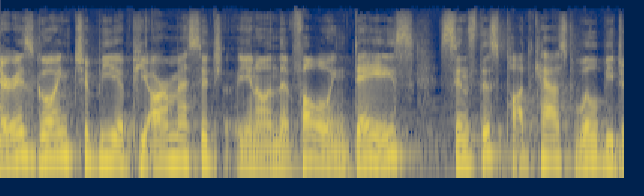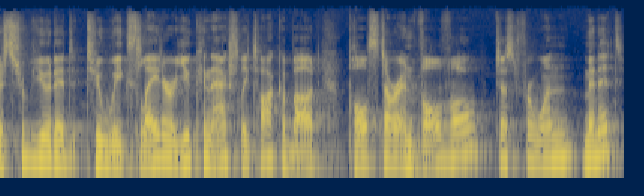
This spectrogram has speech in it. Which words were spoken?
There is going to be a PR message, you know, in the following days. Since this podcast will be distributed two weeks later, you can actually talk about Polestar and Volvo just for one minute.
